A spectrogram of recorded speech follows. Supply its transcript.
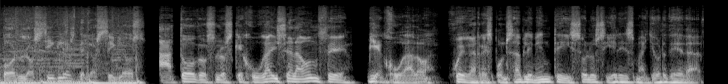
por los siglos de los siglos. A todos los que jugáis a la 11, bien jugado. Juega responsablemente y solo si eres mayor de edad.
